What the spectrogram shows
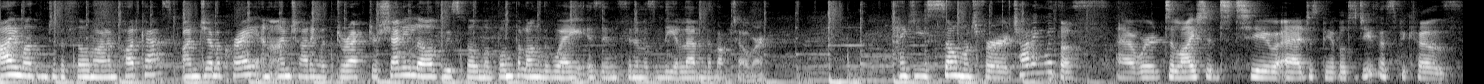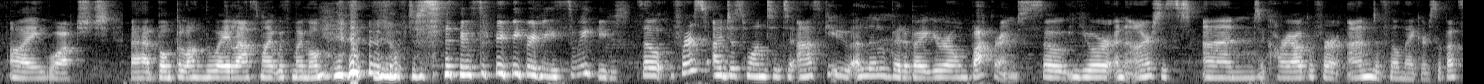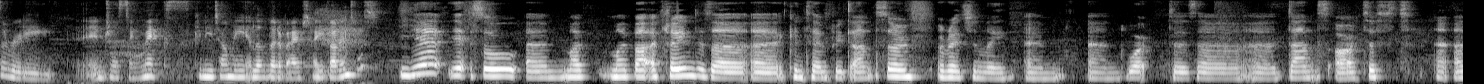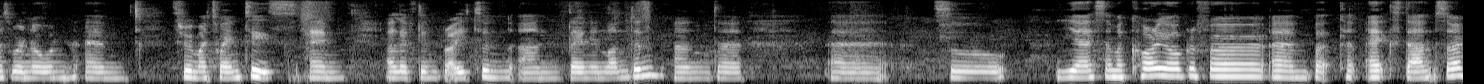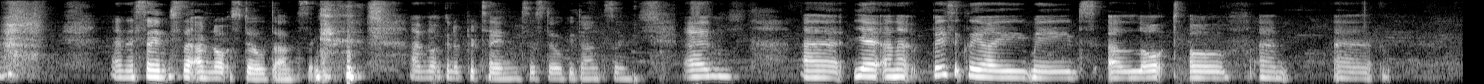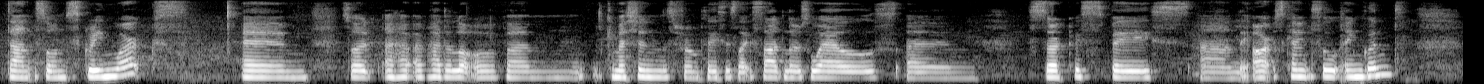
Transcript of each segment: Hi, and welcome to the Film Ireland podcast. I'm Gemma Cray, and I'm chatting with director Shelley Love, whose film A Bump Along the Way is in cinemas on the 11th of October. Thank you so much for chatting with us. Uh, we're delighted to uh, just be able to do this because I watched uh, Bump Along the Way last night with my mum. Loved it. It was really, really sweet. So, first, I just wanted to ask you a little bit about your own background. So, you're an artist and a choreographer and a filmmaker. So, that's a really interesting mix. Can you tell me a little bit about how you got into it? Yeah, yeah. So um, my my ba- I trained as a, a contemporary dancer originally, um, and worked as a, a dance artist, uh, as we're known, um, through my twenties. Um, I lived in Brighton and then in London, and uh, uh, so yes, I'm a choreographer, um, but ex dancer. in the sense that I'm not still dancing. I'm not going to pretend to still be dancing. Um, uh, yeah, and uh, basically, I made a lot of um, uh, dance on screen works. Um, so I, have had a lot of um, commissions from places like Sadler's Wells, um, Circus Space, and the Arts Council England.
